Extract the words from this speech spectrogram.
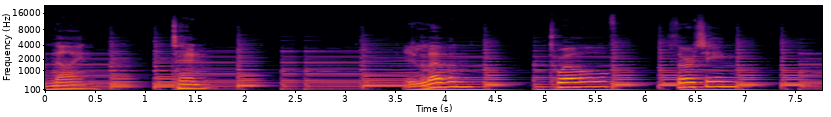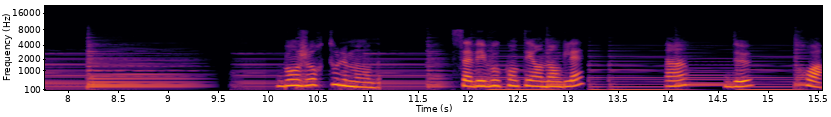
nine, ten, eleven, twelve, thirteen. Bonjour tout le monde. Savez-vous compter en anglais? 1, 2, 3,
